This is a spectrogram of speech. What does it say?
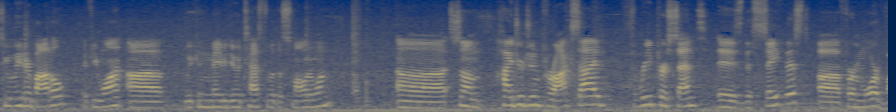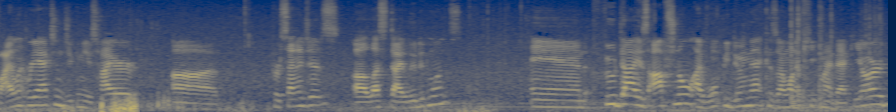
two liter bottle if you want. Uh, we can maybe do a test with a smaller one. Uh, some hydrogen peroxide, 3% is the safest. Uh, for more violent reactions, you can use higher uh, percentages, uh, less diluted ones. And food dye is optional. I won't be doing that because I want to keep my backyard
